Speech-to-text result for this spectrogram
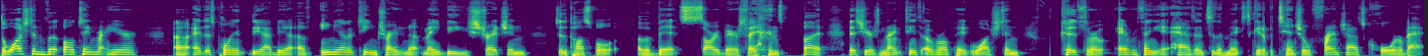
The Washington football team, right here, uh, at this point, the idea of any other team trading up may be stretching to the possible of a bit. Sorry, Bears fans, but this year's 19th overall pick, Washington could throw everything it has into the mix to get a potential franchise quarterback.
